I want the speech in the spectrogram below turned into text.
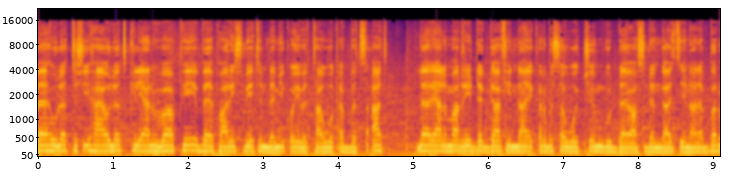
በ2022 ኪሊያን ምባፔ በፓሪስ ቤት እንደሚቆይ በታወቀበት ሰዓት ለሪያል ማድሪድ ደጋፊና የቅርብ ሰዎችም ጉዳዩ አስደንጋጭ ዜና ነበር።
